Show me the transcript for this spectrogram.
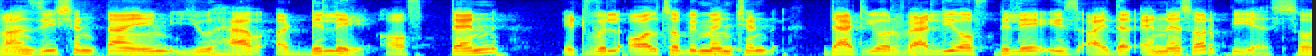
transition time you have a delay of 10 it will also be mentioned that your value of delay is either ns or ps so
